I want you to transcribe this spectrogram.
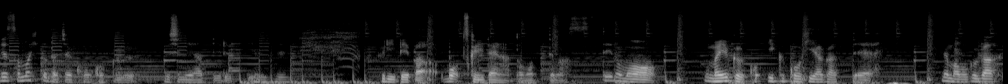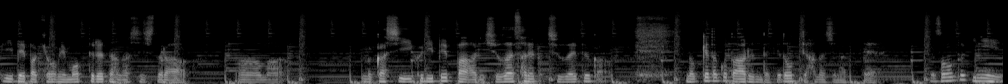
で、その人たちは広告主になっているっていうフリーペーパーを作りたいなと思ってます。っていうのも、まあ、よくこ行くコーヒー屋があって、で、まあ、僕がフリーペーパー興味持ってるって話したら、あーまあ、昔フリーペーパーに取材された、取材というか、載っけたことあるんだけどって話になって、でその時に、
